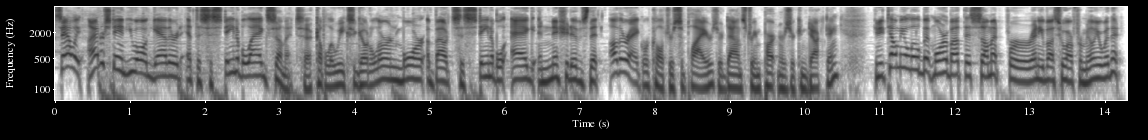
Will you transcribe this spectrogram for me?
Sally, I understand you all gathered at the Sustainable Ag Summit a couple of weeks ago to learn more about sustainable ag initiatives that other agriculture suppliers or downstream partners are conducting. Can you tell me a little bit more about this summit for any of us who aren't familiar with it?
